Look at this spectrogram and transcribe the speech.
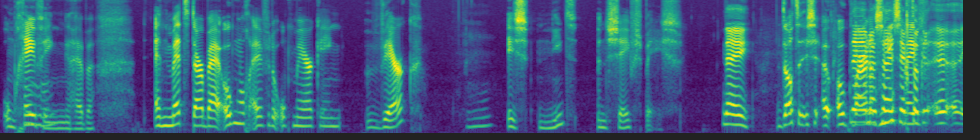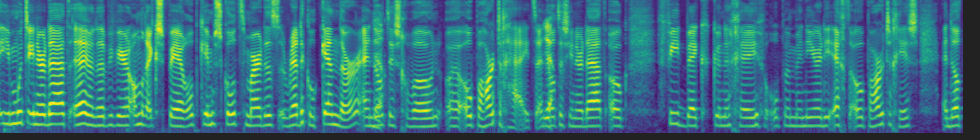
omgeving mhm. hebben. En met daarbij ook nog even de opmerking: werk mhm. is niet een safe space. Nee, dat is ook nee, waar maar zij zegt ook, uh, je moet inderdaad, hè, dan heb je weer een andere expert op, Kim Scott, maar dat is radical candor en dat is gewoon uh, openhartigheid. En dat is inderdaad ook feedback kunnen geven op een manier die echt openhartig is. En dat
